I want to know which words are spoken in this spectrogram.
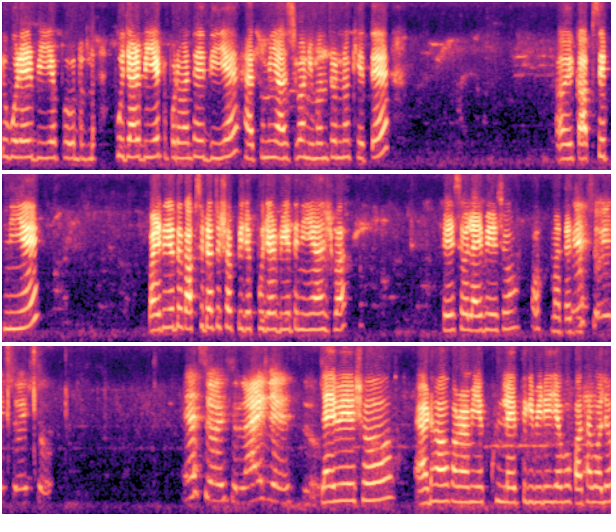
টুপুরের বিয়ে পূজার বিয়ে টুপুরের মাথায় দিয়ে হ্যাঁ তুমি আসবা নিমন্ত্রণ খেতে। ওই কাপ সেট নিয়ে বাড়িতে যত কাপ সেট আছে সব পূজা- পূজার বিয়েতে নিয়ে আসবা। এসো লাইভে এসো। ও মাতাজি। এসো এসো এসো। এসো এসো লাইভে এসো। লাইভে এসো। অ্যাড হও কারণ আমি এক্ষুনি লাইভ থেকে বেরিয়ে যাব কথা বলো।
